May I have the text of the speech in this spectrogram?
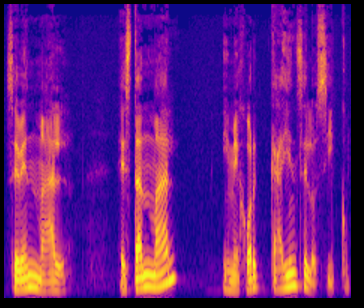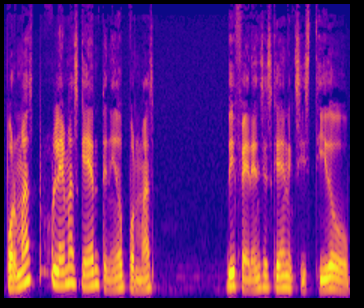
Se ven mal. Están mal y mejor cállense el hocico. Por más problemas que hayan tenido, por más diferencias que hayan existido o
